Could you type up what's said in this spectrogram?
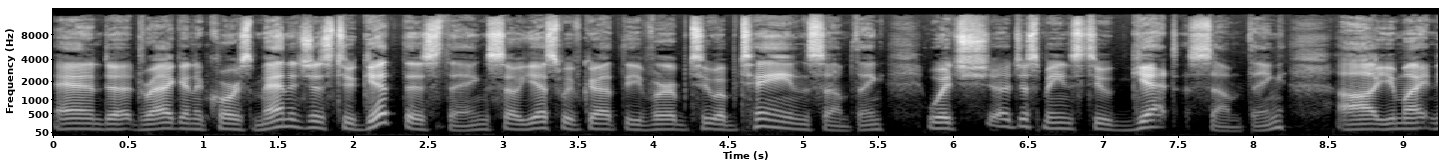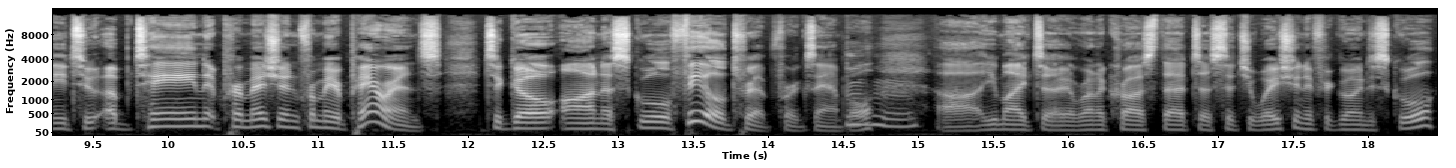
And uh, Dragon, of course, manages to get this thing. So, yes, we've got the verb to obtain something, which uh, just means to get something. Uh, you might need to obtain permission from your parents to go on a school field trip, for example. Mm -hmm. uh, you might uh, run across that uh, situation if you're going to school.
